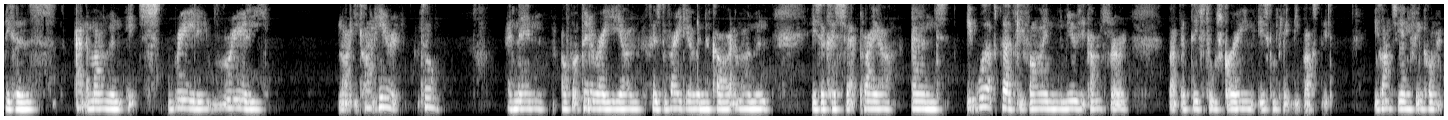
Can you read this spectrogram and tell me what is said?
because at the moment it's really, really like you can't hear it at all. And then I've got to do the radio because the radio in the car at the moment is a cassette player and it works perfectly fine, the music comes through, but the digital screen is completely busted. You can't see anything on it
